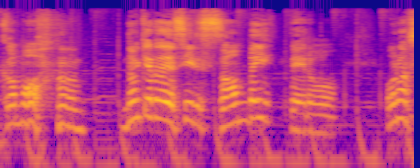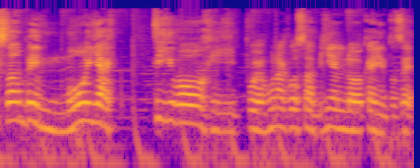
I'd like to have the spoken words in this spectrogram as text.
como, no quiero decir zombies, pero unos zombies muy activos y pues una cosa bien loca y entonces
